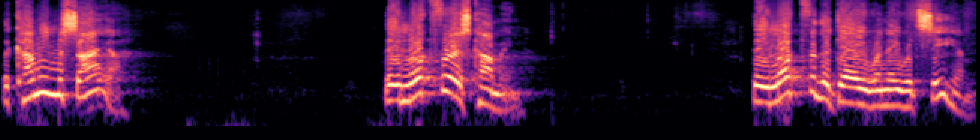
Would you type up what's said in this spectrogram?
the coming Messiah. They looked for his coming. They looked for the day when they would see him.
